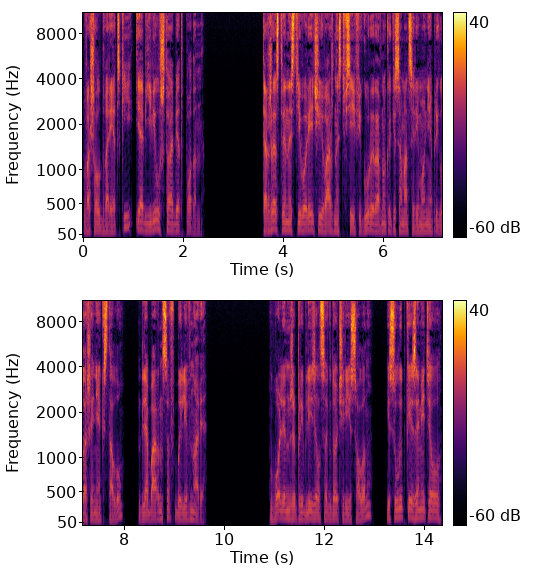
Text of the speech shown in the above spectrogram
Вошел дворецкий и объявил, что обед подан. Торжественность его речи и важность всей фигуры, равно как и сама церемония приглашения к столу, для Барнсов были вновь. Воллен же приблизился к дочери и Солону и с улыбкой заметил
